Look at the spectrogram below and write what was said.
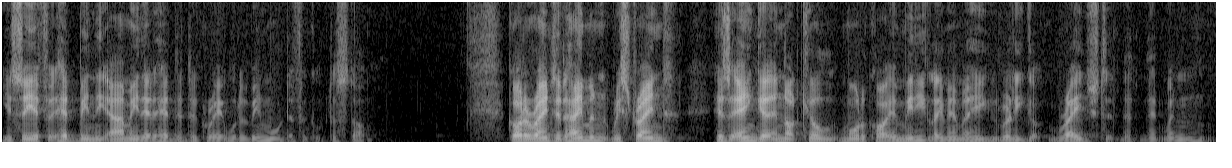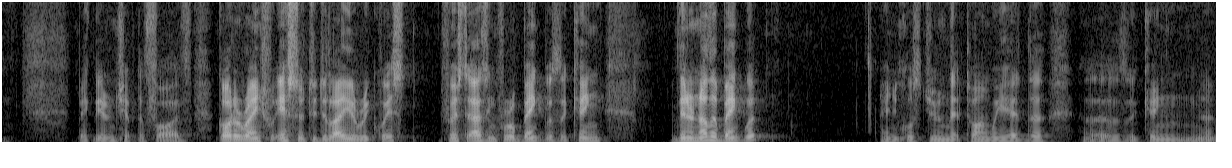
You see, if it had been the army that had the decree, it would have been more difficult to stop. God arranged that Haman restrained his anger and not kill Mordecai immediately. Remember, he really got raged at, at, at when back there in chapter 5. God arranged for Esther to delay her request, first asking for a banquet with the king, then another banquet. And of course, during that time, we had the, uh, the king um,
